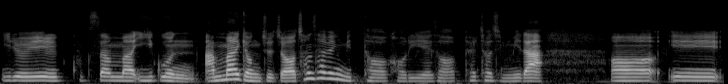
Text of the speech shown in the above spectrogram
일요일 국산마 2군 안말 경주죠. 1,400m 거리에서 펼쳐집니다. 어, 이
